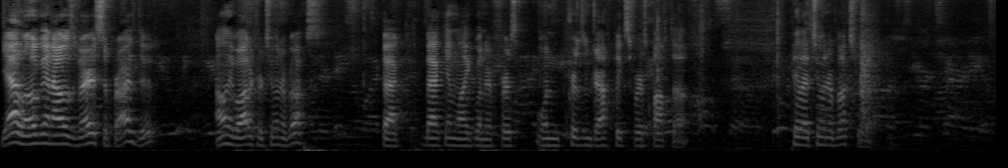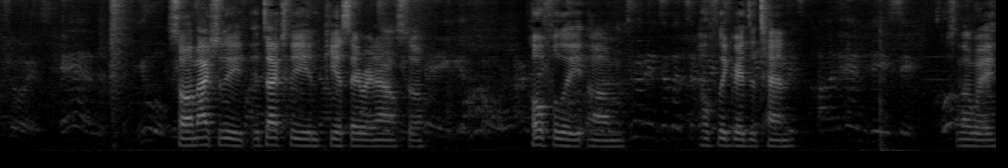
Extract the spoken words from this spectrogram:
Yeah, Logan, I was very surprised, dude. I only bought it for 200 bucks. Back back in like when it first when Prizm Draft Picks first popped up. Paid like 200 bucks for it. So I'm actually it's actually in PSA right now, so hopefully, um, hopefully grades a 10. So that way,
